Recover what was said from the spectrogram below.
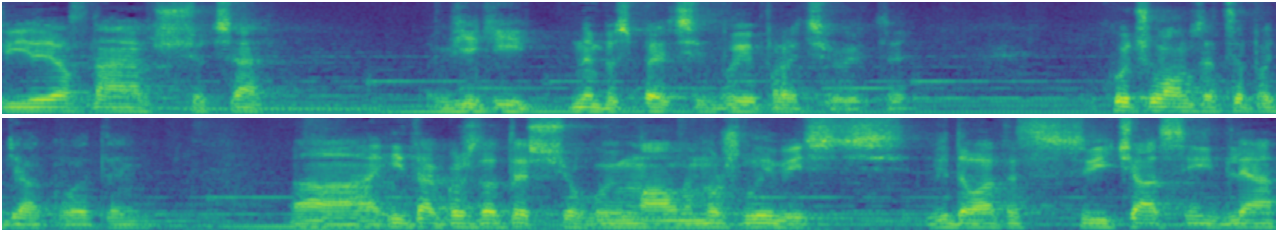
я знаю, що це в якій небезпеці ви працюєте. Хочу вам за це подякувати. А, і також за те, що ви мали можливість віддавати свій час і для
